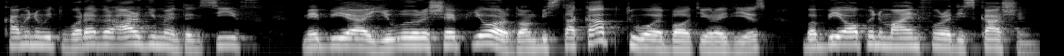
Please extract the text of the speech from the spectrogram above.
coming with whatever argument and see if maybe uh, you will reshape your. Don't be stuck up to about your ideas, but be open mind for a discussion.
